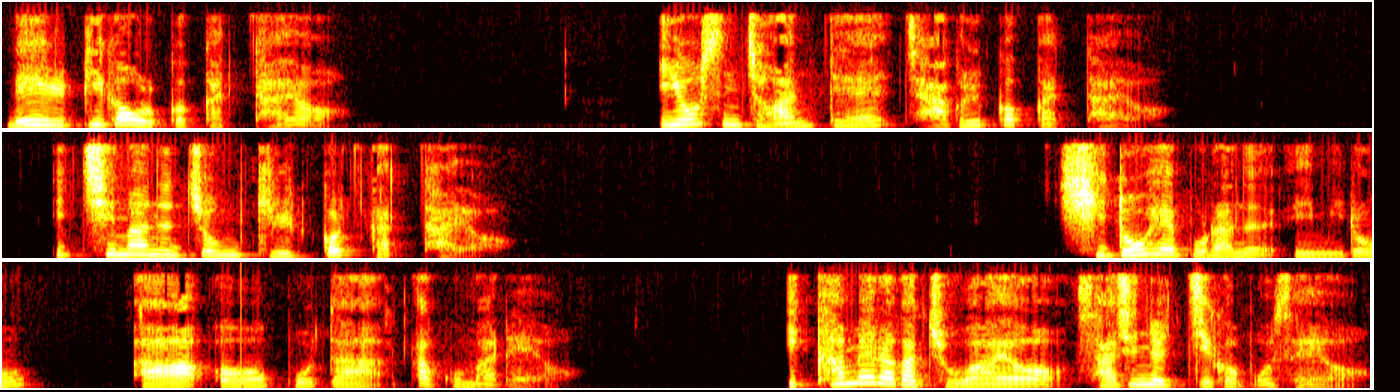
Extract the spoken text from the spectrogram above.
내일 비가 올 것 같아요. 이 옷은 저한테 작을 것 같아요. 이 치마는 좀 길 것 같아요. 시도해보라는 의미로 아, 어, 보다 라고 말해요. 이 카메라가 좋아요. 사진을 찍어 보세요.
